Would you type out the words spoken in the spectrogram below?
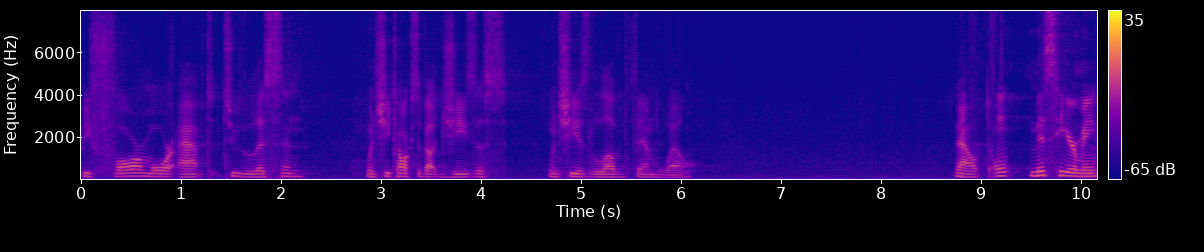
be far more apt to listen when she talks about Jesus, when she has loved them well. Now, don't mishear me.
